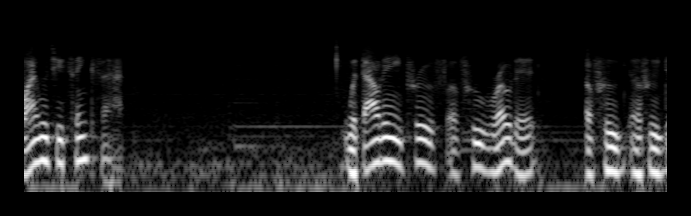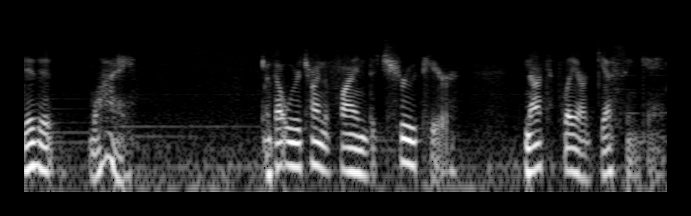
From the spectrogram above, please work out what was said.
Why would you think that? Without any proof of who wrote it, of who of who did it, why? I thought we were trying to find the truth here, not to play our guessing game.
